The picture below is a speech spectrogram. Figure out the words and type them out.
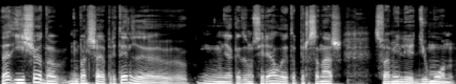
Да, и еще одна небольшая претензия у меня к этому сериалу, это персонаж с фамилией Дюмон.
